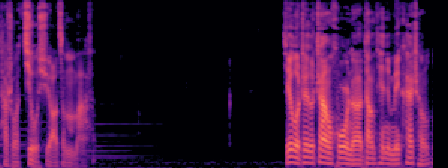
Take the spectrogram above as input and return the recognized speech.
他说就需要这么麻烦。结果这个账户呢，当天就没开成，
